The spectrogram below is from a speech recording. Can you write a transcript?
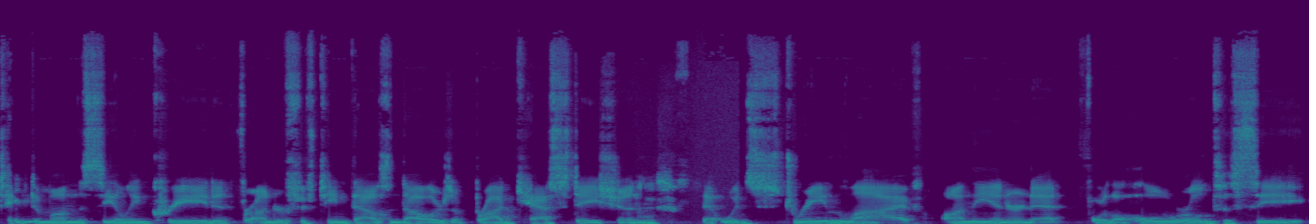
taped them on the ceiling, created for under $15,000 a broadcast station nice. that would stream live on the internet for the whole world to see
